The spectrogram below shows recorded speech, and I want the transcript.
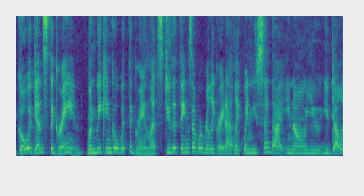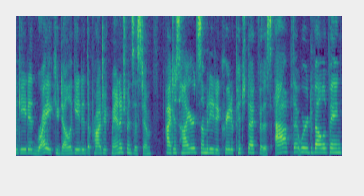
go against the grain when we can go with the Let's do the things that we're really great at. Like when you said that, you know, you you delegated Wrike, you delegated the project management system. I just hired somebody to create a pitch deck for this app that we're developing.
